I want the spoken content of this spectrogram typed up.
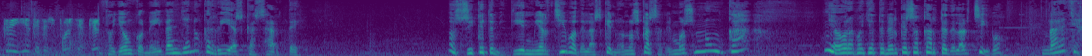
Creía que después de aquel Follón con Aidan ya no querrías casarte. Así que te metí en mi archivo de las que no nos casaremos nunca. Y ahora voy a tener que sacarte del archivo. Vaya.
